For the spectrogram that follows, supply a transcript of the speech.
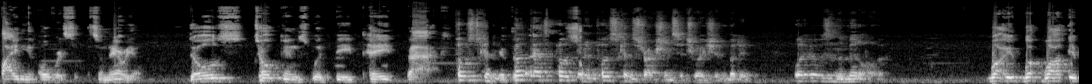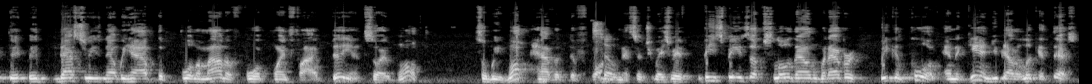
fighting over a scenario. Those tokens would be paid back. Post, but that's post in a post construction situation. But it, what if it was in the middle of it? Well, it, well, it, that's the reason that we have the full amount of 4.5 billion. So it won't. So we won't have a default so, in that situation. If he speeds up, slow down, whatever, we can pull. up. And again, you got to look at this.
